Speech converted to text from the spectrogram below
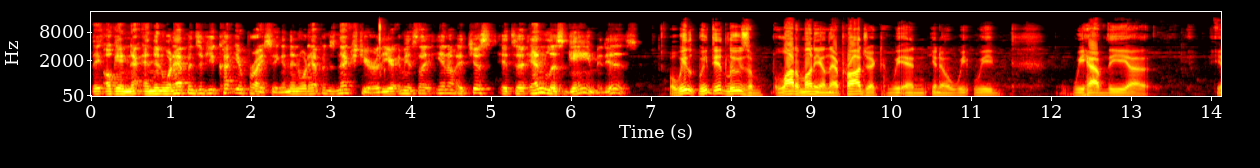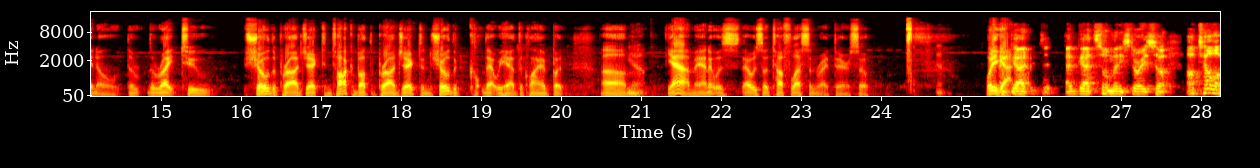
they okay, and then what happens if you cut your pricing, and then what happens next year or the year? I mean, it's like you know, it just it's an endless game. It is. Well, we we did lose a, a lot of money on that project. We and you know we we we have the uh, you know the the right to show the project and talk about the project and show the that we had the client. But um, Yeah. Yeah. man, it was that was a tough lesson right there. So, Yeah. what do you I've got? got I've got so many stories. So I'll tell a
